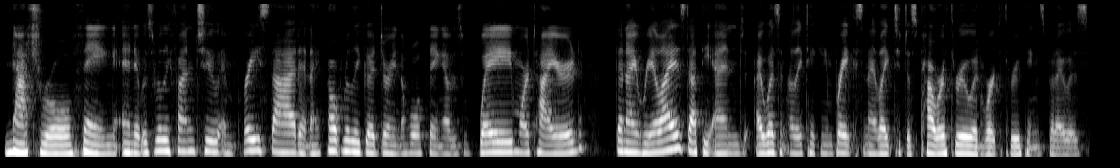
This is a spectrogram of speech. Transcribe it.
natural thing. And it was really fun to embrace that. And I felt really good during the whole thing. I was way more tired than I realized at the end. I wasn't really taking breaks and I like to just power through and work through things, but I was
